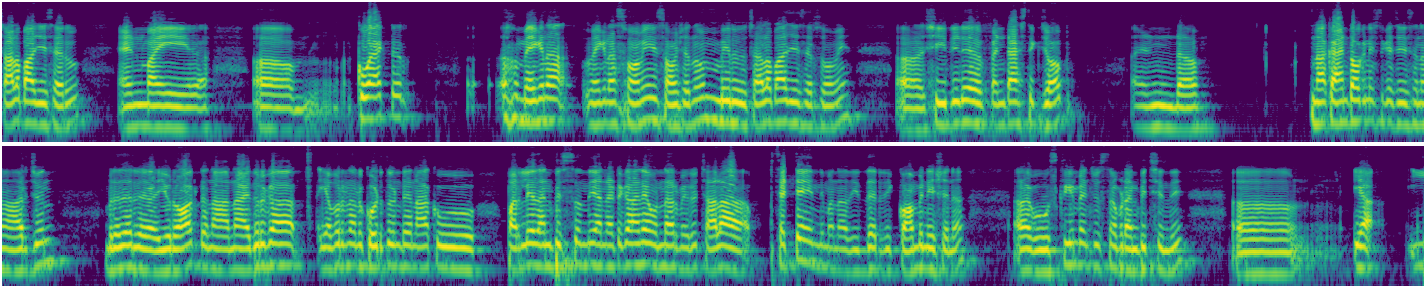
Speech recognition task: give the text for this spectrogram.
చాలా బాగా చేశారు. అండ్ మై కో యాక్టర్ మేఘనా మేఘనా స్వామి సంవత్సరం మీరు చాలా బాగా చేశారు స్వామి. షీ డిడ్ ఏ ఫెంటాస్టిక్ జాబ్ అండ్ నాకు యాంటాగనిస్ట్గా చేసిన అర్జున్ బ్రదర్ uh, యు రాక్డ్ నా నా ఎదురుగా ఎవరు నన్ను కొడుతుంటే నాకు పర్లేదు అనిపిస్తుంది అన్నట్టుగానే ఉన్నారు మీరు. చాలా సెట్ అయింది మన ఇద్దరిది కాంబినేషన్ నాకు స్క్రీన్ పైన చూస్తున్నప్పుడు అనిపించింది. Uh, యా ఈ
